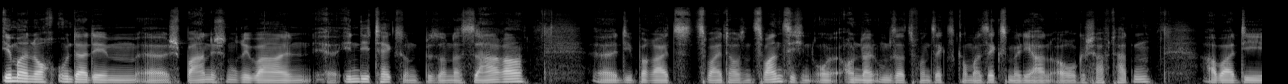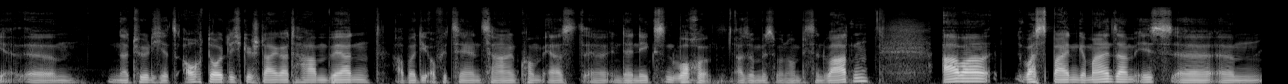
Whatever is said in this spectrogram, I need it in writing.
immer noch unter dem äh, spanischen Rivalen äh, Inditex und besonders Zara, äh, die bereits 2020 einen Online-Umsatz von 6,6 Milliarden Euro geschafft hatten. Aber die ähm, natürlich jetzt auch deutlich gesteigert haben werden, aber die offiziellen Zahlen kommen erst äh, in der nächsten Woche. Also müssen wir noch ein bisschen warten. Aber was beiden gemeinsam ist, äh, ähm,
